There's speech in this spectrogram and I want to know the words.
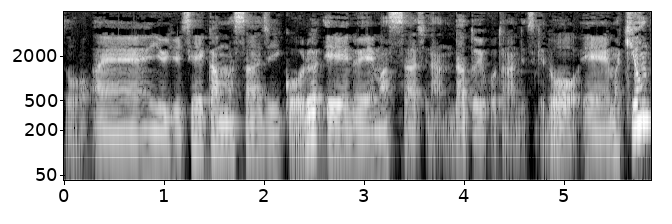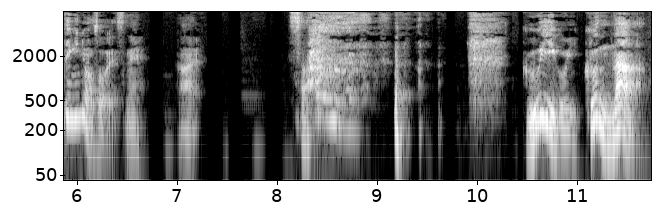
そう、えー、ゆうゆい性感マッサージイコール ANA マッサージなんだということなんですけど、えー、まあ、基本的にはそうですね。はい。さあぐいぐいくんな。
